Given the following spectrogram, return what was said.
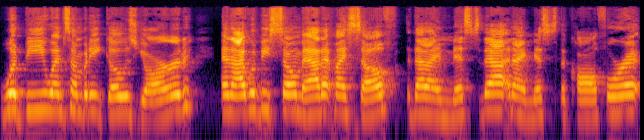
would be when somebody goes yard. And I would be so mad at myself that I missed that and I missed the call for it.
